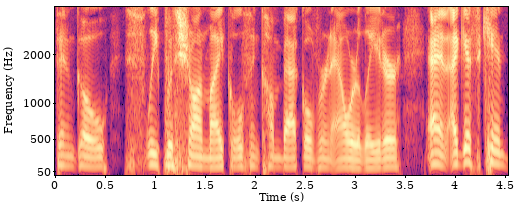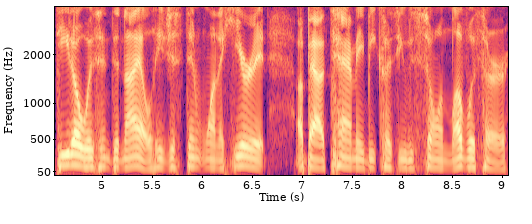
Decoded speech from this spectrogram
then go sleep with Shawn Michaels and come back over an hour later. And I guess Candido was in denial. He just didn't want to hear it about Tammy because he was so in love with her.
